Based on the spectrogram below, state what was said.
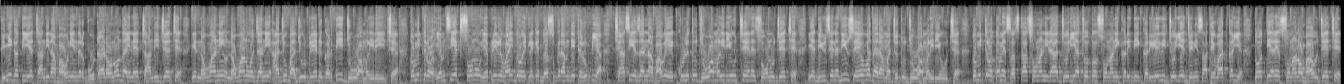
ધીમી ગતિએ ચાંદીના ભાવની અંદર ઘોટાડો નોંધાઈને ચાંદી જે છે એ નવ્વાણું નવ્વાણું હજારની આજુબાજુ ટ્રેડ કરતી જોવા મળી રહી છે. તો મિત્રો એમસીએક્સ સોનું એપ્રિલ વાયદો એટલે કે દસ ગ્રામ દીઠ રૂપિયા છ્યાસી હજારના ભાવે ખુલતું જોવા મળી રહ્યું છે અને સોનું જે છે એ દિવસે ને દિવસે વધારામાં જતું જોવા મળી રહ્યું છે. તો મિત્રો, તમે સસ્તા સોનાની રાહ જોઈ રહ્યા છો, તો સોનાની ખરીદી કરી લેવી જોઈએ. જેની સાથે વાત કરીએ, તો અત્યારે સોનાનો ભાવ જે છે,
